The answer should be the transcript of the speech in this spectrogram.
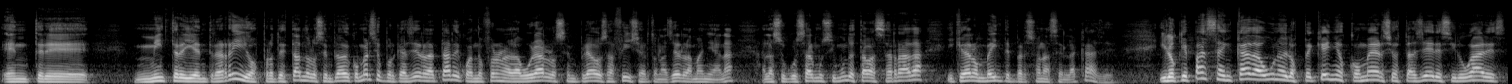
entre Mitre y Entre Ríos, protestando los empleados de comercio, porque ayer a la tarde, cuando fueron a laburar los empleados a Fisherton, ayer a la mañana, a la sucursal Musimundo estaba cerrada y quedaron 20 personas en la calle. Y lo que pasa en cada uno de los pequeños comercios, talleres y lugares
